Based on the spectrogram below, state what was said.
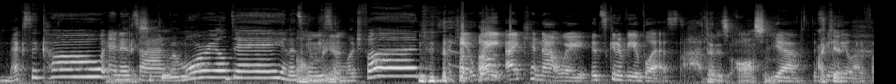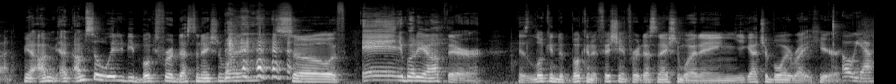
Mexico and it's on Memorial Day and it's Oh, gonna be so much fun. I can't wait. I cannot wait. It's gonna be a blast. Ah, that is awesome. Yeah, it's I gonna be a lot of fun. Yeah, I'm, I'm still waiting to be booked for a destination wedding. so if anybody out there is looking to book an officiant for a destination wedding, you got your boy right here. Oh yeah.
